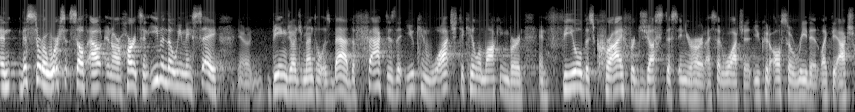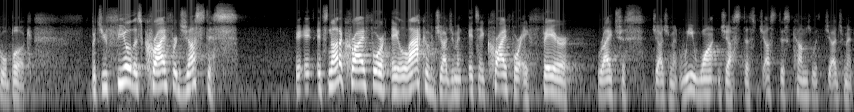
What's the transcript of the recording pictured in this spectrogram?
And this sort of works itself out in our hearts. And even though we may say, you know, being judgmental is bad, the fact is that you can watch To Kill a Mockingbird and feel this cry for justice in your heart. I said, watch it. You could also read it like the actual book. But you feel this cry for justice. It's not a cry for a lack of judgment, it's a cry for a fair, righteous judgment. We want justice. Justice comes with judgment,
